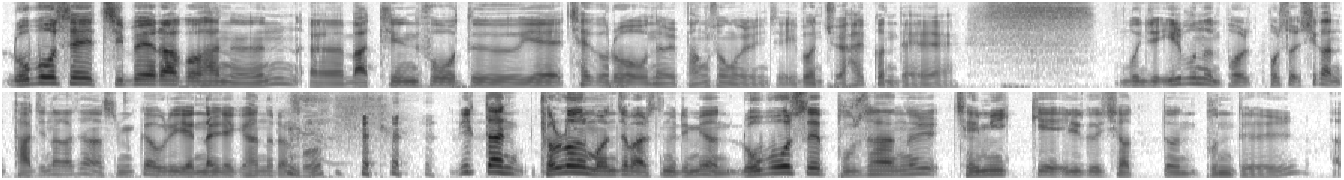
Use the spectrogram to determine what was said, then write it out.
로봇의 지배라고 하는 어, 마틴 포드의 책으로 오늘 방송을 이제 이번 주에 할 건데 뭐 이제 1부는 벌, 벌써 시간 다 지나가지 않았습니까? 우리 옛날 얘기 하느라고. 일단 결론을 먼저 말씀드리면 로봇의 부상을 재미있게 읽으셨던 분들 아,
